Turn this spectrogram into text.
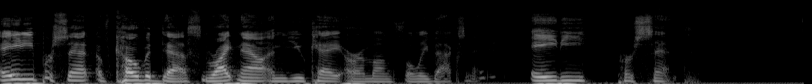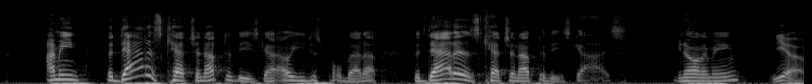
80% of COVID deaths right now in the UK are among fully vaccinated. 80%. I mean, the data is catching up to these guys. Oh, you just pulled that up. The data is catching up to these guys. You know what I mean? Yeah.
